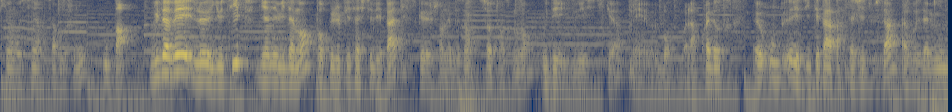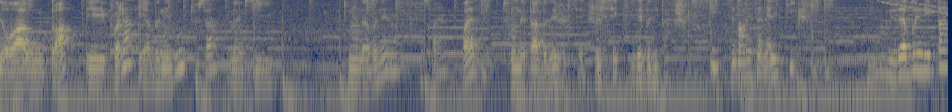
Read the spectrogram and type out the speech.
qui ont aussi un cerveau chelou, ou pas. Vous avez le Utip, bien évidemment, pour que je puisse acheter des pâtes, parce que j'en ai besoin, surtout en ce moment, ou des, stickers, mais euh, bon, voilà. Quoi d'autre? Euh, N'hésitez pas à partager tout ça à vos amis, Nora ou pas. Et voilà, et abonnez-vous, tout ça, même si tout le monde est abonné, non J'en sais rien. Bref, tout le monde n'est pas abonné, je le sais. Je le sais que vous vous abonnez pas, je le sais, c'est dans les analytics. Vous vous abonnez pas.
